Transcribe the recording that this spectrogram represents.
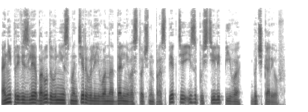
Они привезли оборудование, смонтировали его на Дальневосточном проспекте и запустили пиво «Бочкарев».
